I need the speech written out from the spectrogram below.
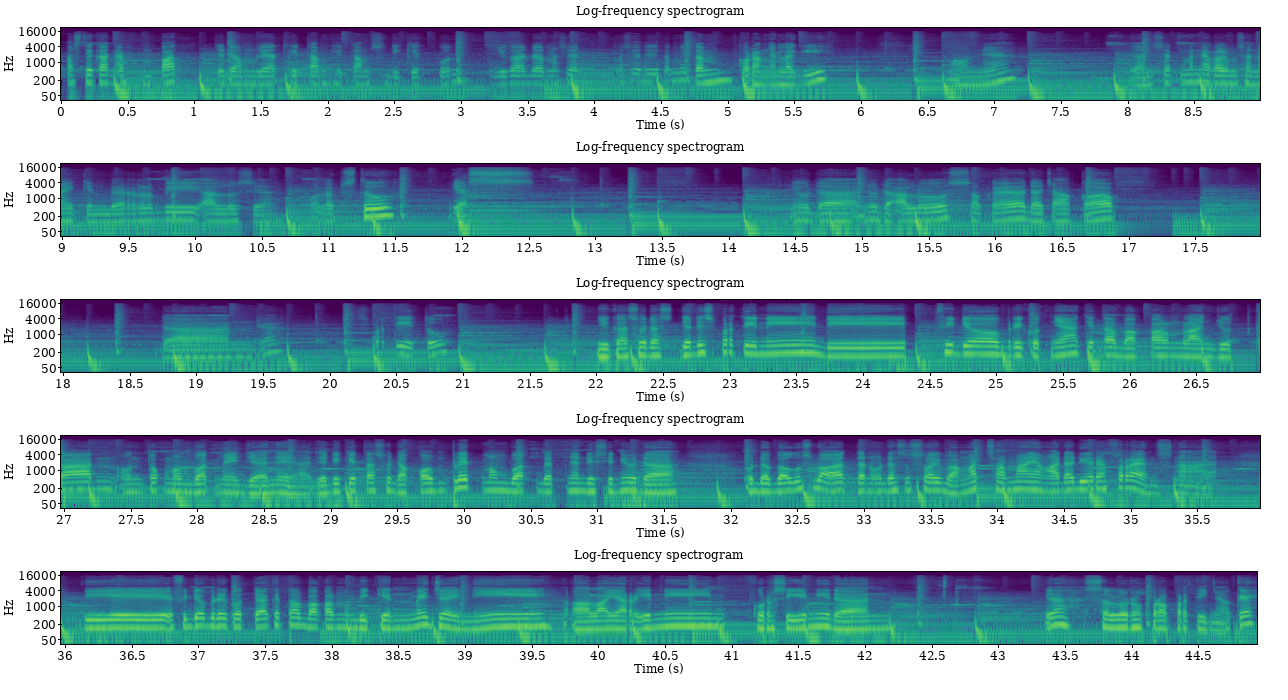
pastikan F4 tidak melihat hitam-hitam sedikit pun. Jika ada masih masih ada hitam-hitam kurangin lagi amountnya dan segmennya kalau bisa naikin biar lebih halus ya collapse tuh yes ini udah ini udah halus oke okay, udah cakep dan ya seperti itu jika sudah jadi seperti ini di video berikutnya kita bakal melanjutkan untuk membuat mejanya ya. Jadi kita sudah komplit membuat bednya di sini udah udah bagus banget dan udah sesuai banget sama yang ada di reference. Nah, di video berikutnya kita bakal membuat meja ini uh, layar ini kursi ini dan ya seluruh propertinya oke? Okay?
